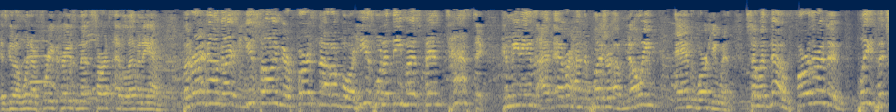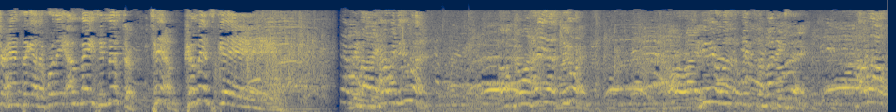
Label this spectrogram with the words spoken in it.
is going to win a free cruise, and that starts at 11 a.m. But right now, guys, you saw him your first night on board. He is one of the most fantastic comedians I've ever had the pleasure of knowing and working with. So, with no further ado, please put your hands together for the amazing Mr. Tim Kaminsky. Everybody, how are we doing? Oh, come on, how you guys doing? All right, who here wants to win some money today? How about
